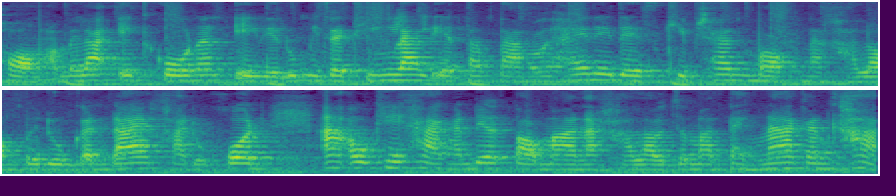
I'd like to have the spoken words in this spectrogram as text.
ของ a m e l a e g o นั่นเองเดี๋ยวลูกมีจะทิ้งรายละเอียดต่างๆ ไว้ให้ใน description box นะคะ ลองไปดูกันได้ค่ะทุกคนอะโอเคค่ะงั้นเดี๋ยวต่อมานะคะ เราจะมาแต่งหน้ากันค่ะ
